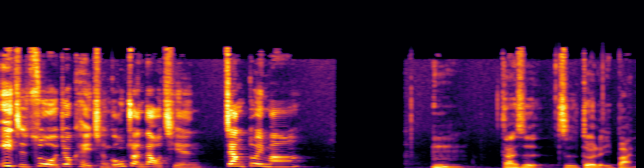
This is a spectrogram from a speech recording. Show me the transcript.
一直做就可以成功赚到钱，这样对吗？嗯，但是只对了一半。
